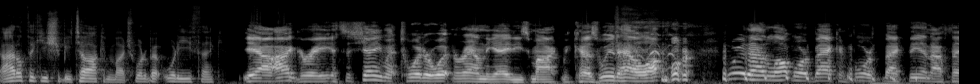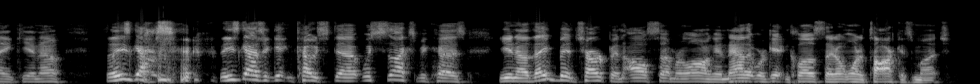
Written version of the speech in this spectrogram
I don't think you should be talking much. What about what do you think? Yeah, I agree. It's a shame that Twitter wasn't around the '80s, Mike, because we'd had a lot more. we'd had a lot more back and forth back then. I think you know. So these guys, are, these guys are getting coached up, which sucks because you know they've been chirping all summer long, and now that we're getting close, they don't want to talk as much.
